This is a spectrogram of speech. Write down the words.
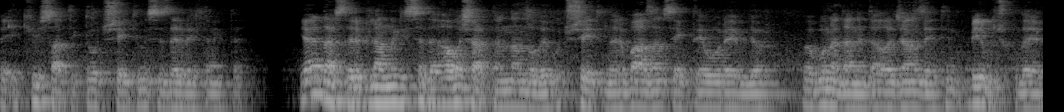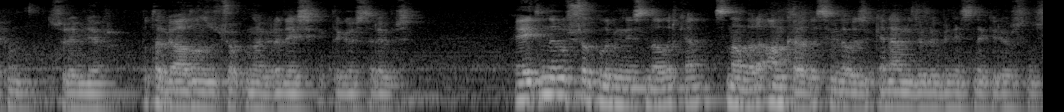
ve 200 saatlik de uçuş eğitimi sizleri beklemekte. Yer dersleri planlı gitse de hava şartlarından dolayı uçuş eğitimleri bazen sekteye uğrayabiliyor ve bu nedenle de alacağınız eğitim bir buçuk yıla yakın sürebiliyor. Bu tabi aldığınız uçuş okuluna göre değişiklik de gösterebilir. Eğitimleri uçuş okulu bünyesinde alırken sınavlara Ankara'da Sivil Havacılık Genel Müdürlüğü bünyesinde giriyorsunuz.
